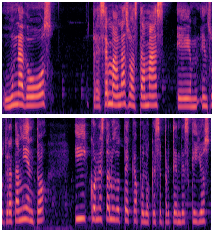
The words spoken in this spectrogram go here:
una, dos, tres semanas o hasta más eh, en su tratamiento y con esta ludoteca, pues lo que se pretende es que ellos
